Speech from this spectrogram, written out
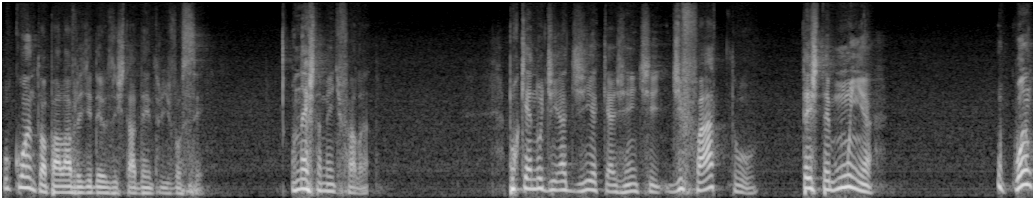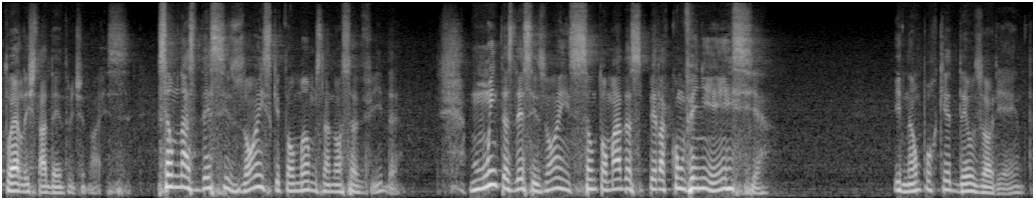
O quanto a palavra de Deus está dentro de você? Honestamente falando. Porque é no dia a dia que a gente, de fato, testemunha o quanto ela está dentro de nós são nas decisões que tomamos na nossa vida. Muitas decisões são tomadas pela conveniência, e não porque Deus orienta,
